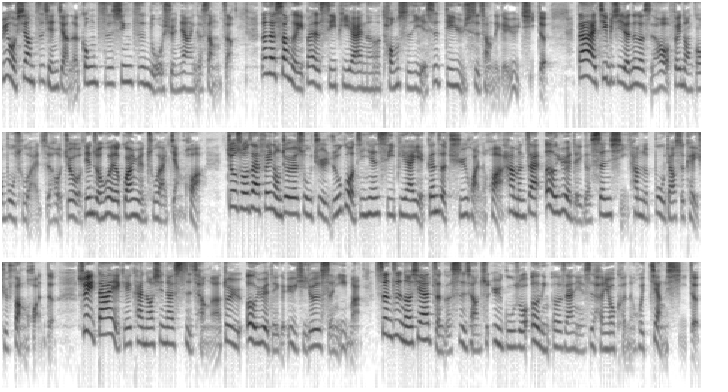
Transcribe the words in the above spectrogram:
没有像之前讲的工资薪资螺旋那样一个上涨。那在上个礼拜的 CPI 呢，同时也是低于市场的一个预期的。大家还记不记得那个时候非农公布出来之后，就有联准会的官员出来讲话。就说在非农就业数据，如果今天 CPI 也跟着趋缓的话，他们在二月的一个升息，他们的步调是可以去放缓的。所以大家也可以看到，现在市场啊，对于二月的一个预期就是升一码，甚至呢，现在整个市场是预估说，二零二三年是很有可能会降息的。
